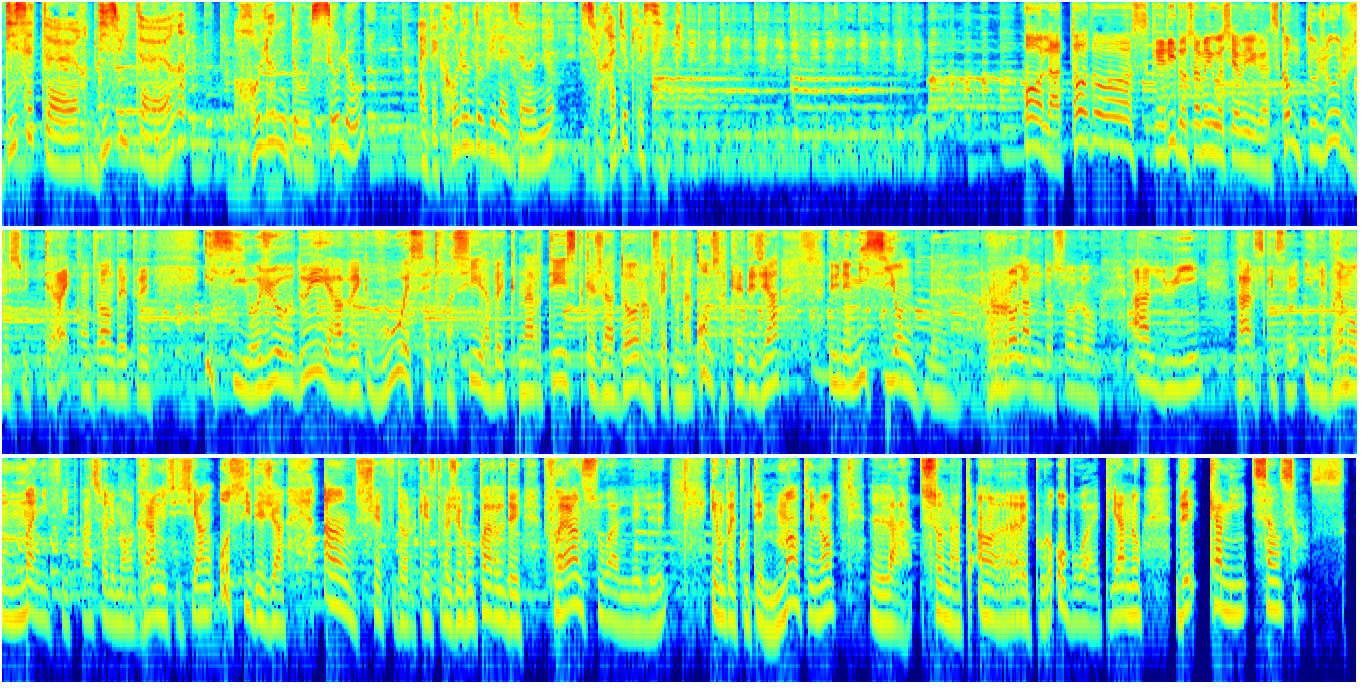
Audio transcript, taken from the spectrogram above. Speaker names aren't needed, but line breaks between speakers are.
17h, 18h, Rolando Solo avec Rolando Villazone sur Radio Classique.
Hola a todos, queridos amigos y amigas. Comme toujours, je suis très content d'être ici aujourd'hui avec vous et cette fois-ci avec un artiste que j'adore. En fait, on a consacré déjà une émission de Rolando Solo à lui parce que c'est, il est vraiment magnifique, pas seulement un grand musicien, aussi déjà un chef d'orchestre. Je vous parle de François Leleu et on va écouter maintenant la sonate en ré pour hautbois et piano de Camille Saint-Saëns.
